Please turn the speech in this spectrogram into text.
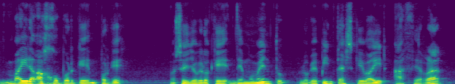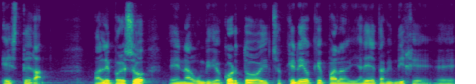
va a ir abajo porque, ¿por qué? No sé, yo creo que de momento lo que pinta es que va a ir a cerrar este gap. ¿Vale? Por eso en algún vídeo corto he dicho, creo que para, y ayer también dije, eh,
